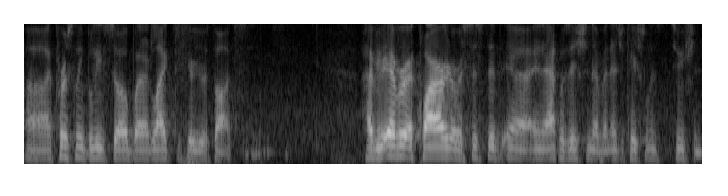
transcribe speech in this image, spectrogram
I personally believe so, but I'd like to hear your thoughts. Have you ever acquired or assisted in an acquisition of an educational institution?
